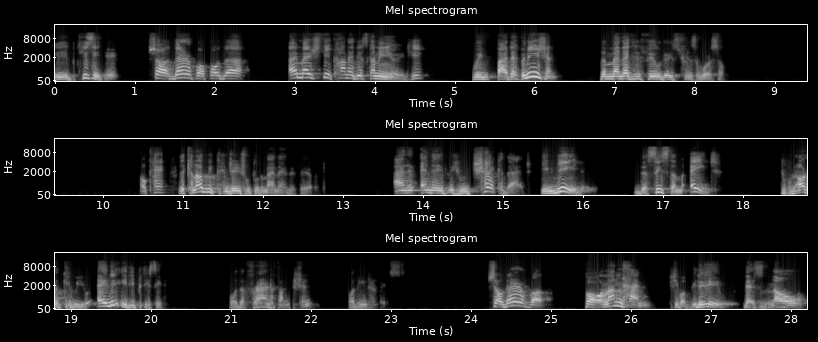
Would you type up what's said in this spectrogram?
ellipticity. So therefore, for the MHD contact discontinuity, when by definition, the magnetic field is transversal. Okay, it cannot be tangential to the magnetic field. And, and if you check that, indeed, the system eight do not give you any ellipticity for the front function for the interface. So therefore, for a long time, people believe there's no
